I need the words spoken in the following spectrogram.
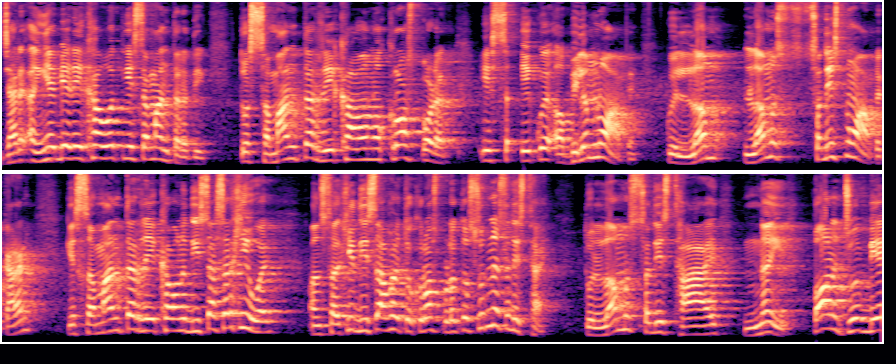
જ્યારે અહીંયા બે રેખાઓ હતી, એ સમાંતર હતી. તો સમાંતર રેખાઓનો ક્રોસ પ્રોડક્ટ એ એ કોઈ અભિલંબ ન આપે. કોઈ લંબ લંબ સદિશ ન આપે. કારણ કે સમાંતર રેખાઓની દિશા સરખી હોય અને સરખી દિશા હોય તો ક્રોસ પ્રોડક્ટ તો શૂન્ય સદિશ થાય. તો લંબ સદિશ થાય નહીં. પણ જો બે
